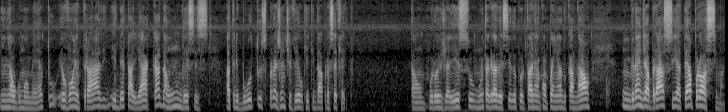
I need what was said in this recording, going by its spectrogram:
em algum momento, eu vou entrar e detalhar cada um desses atributos para a gente ver o que, que dá para ser feito. Então, por hoje é isso. Muito agradecido por estarem acompanhando o canal. Um grande abraço e até a próxima.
